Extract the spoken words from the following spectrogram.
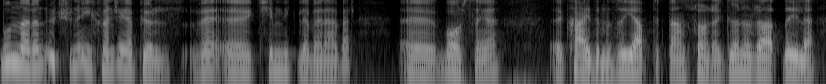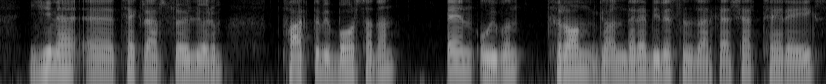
Bunların üçünü ilk önce yapıyoruz ve e, kimlikle beraber e, borsaya kaydımızı yaptıktan sonra gönül rahatlığıyla yine e, tekrar söylüyorum farklı bir borsadan en uygun Tron gönderebilirsiniz arkadaşlar TRX.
